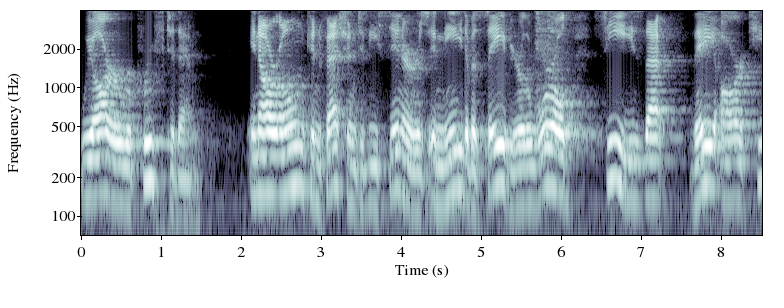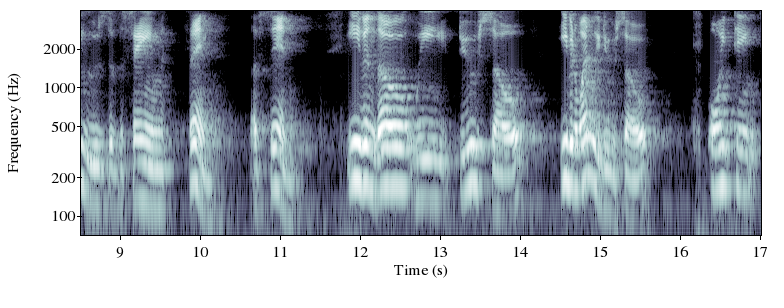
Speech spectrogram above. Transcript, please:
we are a reproof to them. In our own confession to be sinners in need of a Savior, the world sees that they are accused of the same thing, of sin. Even though we do so, even when we do so, pointing,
